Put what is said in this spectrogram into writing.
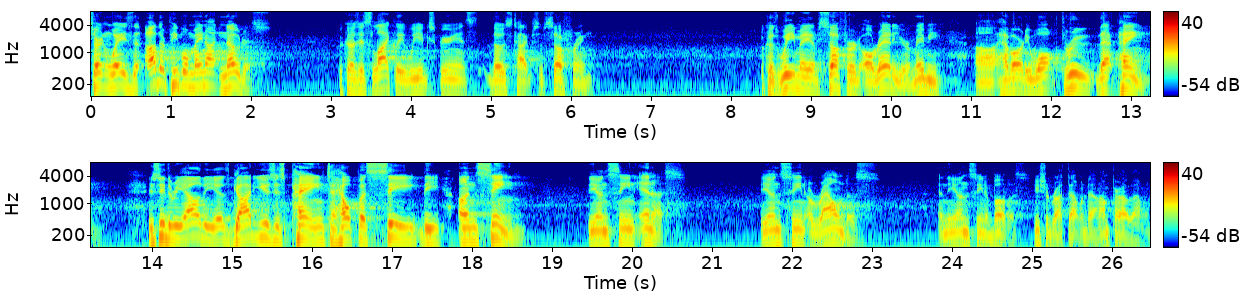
certain ways that other people may not notice because it's likely we experience those types of suffering. Because we may have suffered already, or maybe uh, have already walked through that pain. You see, the reality is God uses pain to help us see the unseen, the unseen in us, the unseen around us, and the unseen above us. You should write that one down. I'm proud of that one.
